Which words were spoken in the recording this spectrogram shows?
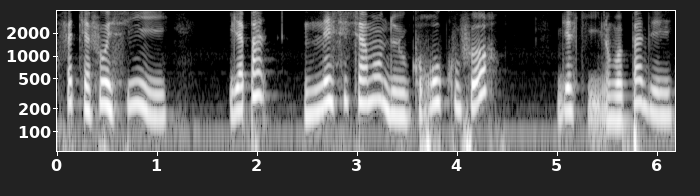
en fait, Tiafo aussi, il n'a pas nécessairement de gros coups forts. Dire qu'il n'envoie pas des,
